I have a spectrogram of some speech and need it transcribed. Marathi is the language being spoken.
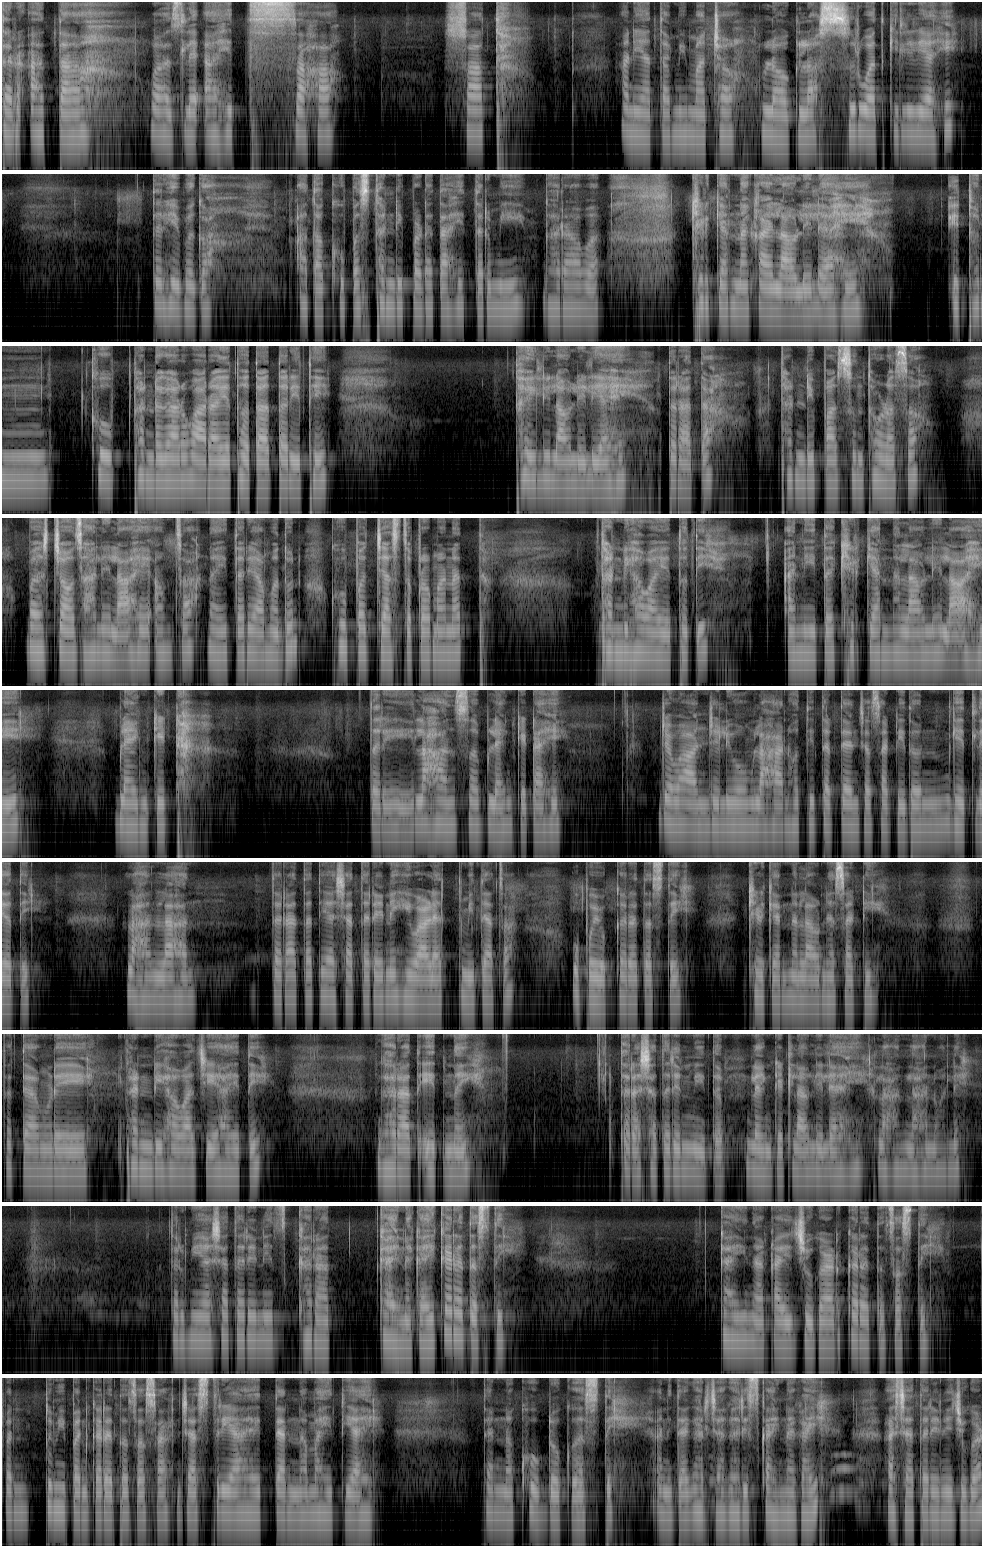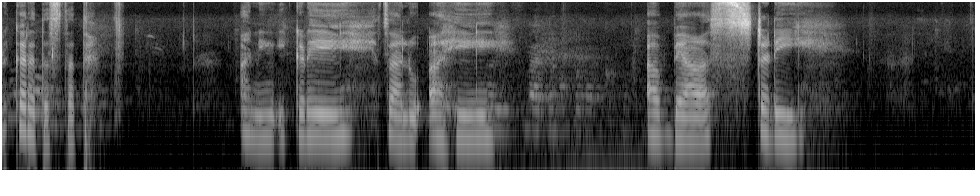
तर आता वाजले आहेत सहा सात. आणि आता मी माझ्या व्लॉगला सुरुवात केलेली आहे. तर हे बघा आता खूपच थंडी पडत आहे तर मी घरावर खिडक्यांना काय लावलेले आहे. इथून खूप थंडगार वारा येत होता तर इथे थैली लावलेली आहे. तर आता थंडीपासून थोडंसं बचाव झालेला आहे आमचा. नाहीतर यामधून खूपच जास्त प्रमाणात थंडी हवा येत होती. आणि इथं खिडक्यांना लावलेला आहे ब्लँकेट. तरी लहानसं ब्लँकेट आहे. जेव्हा अंजली ओम लहान होती तर त्यांच्यासाठी दोन घेतले होते. लहान लहान. तर आता ते अशा तऱ्हेने हिवाळ्यात मी त्याचा उपयोग करत असते खिडक्यांना लावण्यासाठी. तर त्यामुळे थंडी हवा जी आहे ते घरात येत नाही. तर अशा तऱ्हेने मी इथं ब्लँकेट लावलेले आहे लहान लहानवाले. तर मी अशा तऱ्हेनेच घरात काही ना काही करत असते. काही ना काही जुगाड करतच असते. पण तुम्ही पण करतच असाल. ज्या स्त्रिया आहेत त्यांना माहिती आहे. त्यांना खूप डोकं असते. आणि त्या घरच्या घरीच काही ना काही अशा तऱ्हेने जुगाड करत असतात. आणि इकडे चालू आहे अभ्यास स्टडी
